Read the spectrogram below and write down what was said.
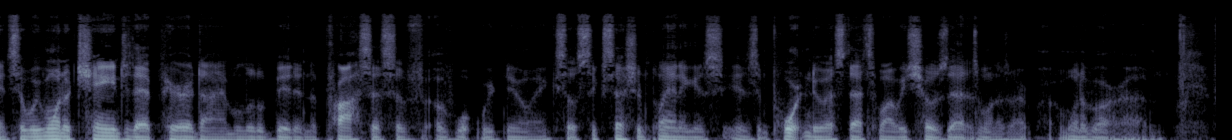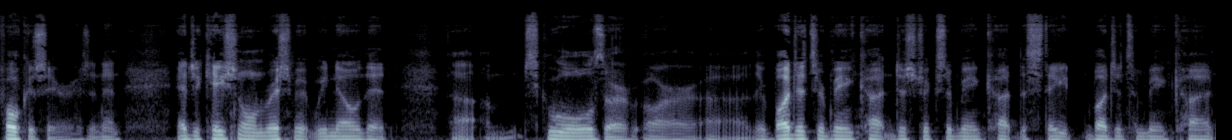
And so we want to change that paradigm a little bit in the process of, of what we're doing. So succession planning is, is important to us. That's why we chose that as one of our one of our um, focus areas. And then educational enrichment. We know that um, schools are are uh, their budgets are being cut, districts are being cut, the state budgets are being cut,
